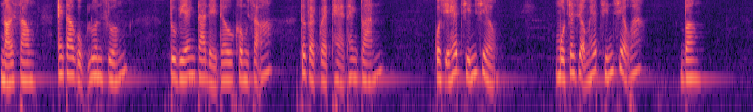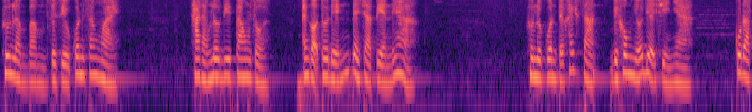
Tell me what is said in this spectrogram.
Nói xong, Anh ta gục luôn xuống. Tu vì anh ta để đâu không rõ, Tôi phải quẹt thẻ thanh toán. Của chị hết 9 triệu. Một chai rượu mà hết 9 triệu á? Vâng. Hương lầm bầm rồi dìu quân ra ngoài. Hai tháng lương đi tong rồi. Anh gọi tôi đến để trả tiền đấy hả? Hương đưa quân tới khách sạn Vì không nhớ địa chỉ nhà. Cô đặt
